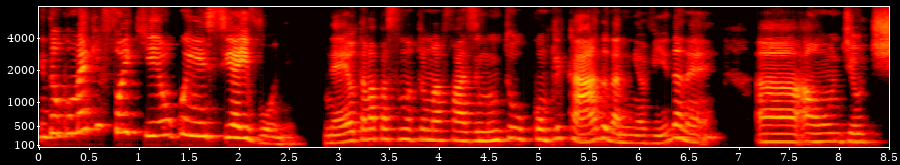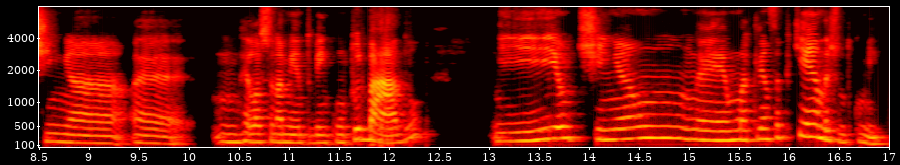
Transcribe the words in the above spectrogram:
Então como é que foi que eu conheci a Ivone? Né? Eu estava passando por uma fase muito complicada da minha vida, né? Ah, onde eu tinha é, um relacionamento bem conturbado e eu tinha um, né, uma criança pequena junto comigo,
